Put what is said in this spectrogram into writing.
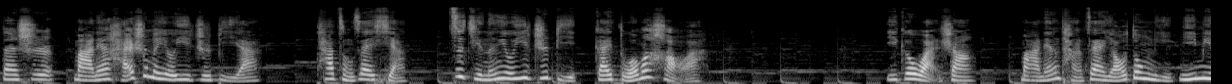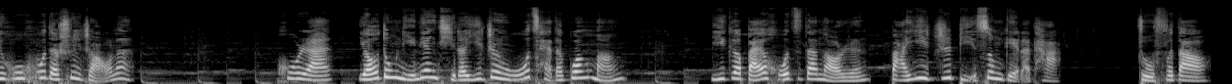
但是马良还是没有一支笔呀，他总在想，自己能有一支笔该多么好啊！一个晚上，马良躺在窑洞里迷迷糊糊的睡着了。忽然，窑洞里亮起了一阵五彩的光芒，一个白胡子的老人把一支笔送给了他，嘱咐道：“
